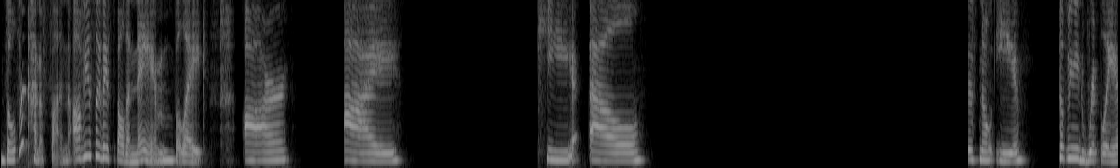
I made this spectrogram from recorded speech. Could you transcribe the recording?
Those are kind of fun. Obviously, they spell the name, but like R I P L. There's no E because we need Ripley.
